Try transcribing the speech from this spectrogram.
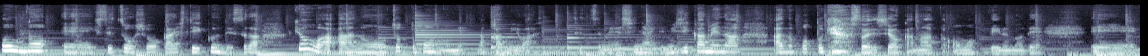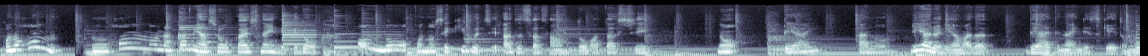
本の、えー、一節を紹介していくんですが今日はあのちょっと本の、ね、中身は説明しないで短めなあのポッドキャストにしようかなと思っているので、えー、この本、本の中身は紹介しないんだけど本のこの関口あずささんと私の出会いあのリアルにはまだ出会えてないんですけれども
